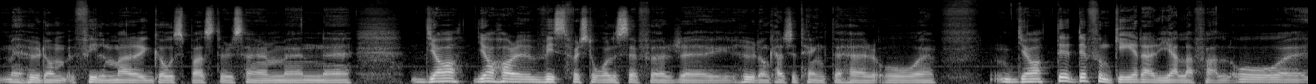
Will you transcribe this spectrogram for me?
med hur de filmar Ghostbusters här men eh, ja, jag har viss förståelse för eh, hur de kanske tänkte här och eh, ja, det, det fungerar i alla fall och eh,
